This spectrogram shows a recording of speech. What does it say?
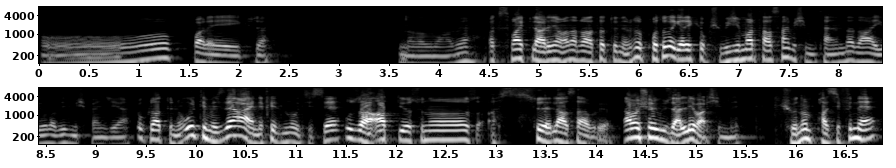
Hop parayı güzel. Alalım abi. Bak swipe ile harcamadan rahat dönüyoruz. Ama Pota da gerek yokmuş. Vision Mart alsaymışım bir tane daha daha iyi olabilirmiş bence ya. Çok rahat dönüyor. Ultimiz de aynı Fiddle'ın ultisi. Uzağa atlıyorsunuz. Süreli hasar vuruyor. Ama şöyle güzelliği var şimdi. Q'nun pasifi ne?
